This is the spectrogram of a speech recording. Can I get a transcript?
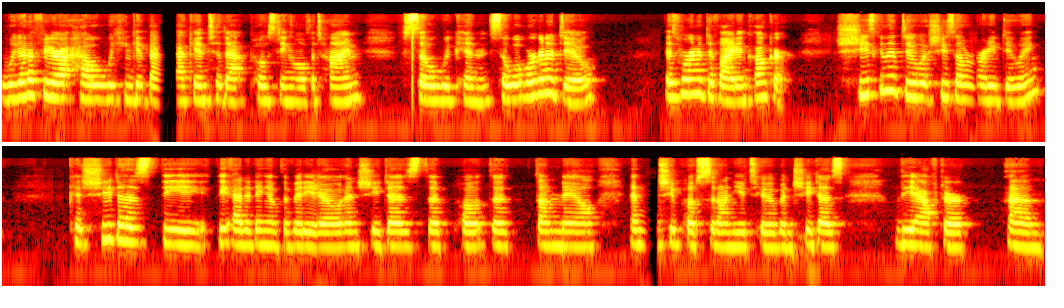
we got to figure out how we can get back into that posting all the time so we can. So, what we're going to do is we're going to divide and conquer. She's going to do what she's already doing because she does the the editing of the video and she does the po- the thumbnail and she posts it on YouTube and she does the after um,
